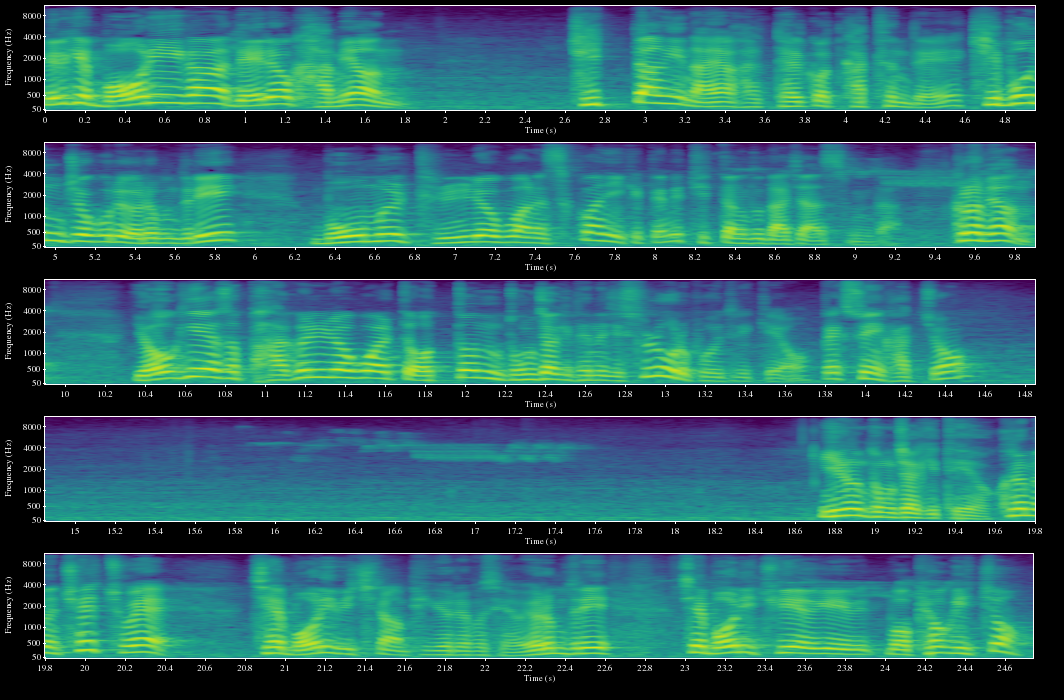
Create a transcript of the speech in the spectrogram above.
이렇게 머리가 내려가면 뒷땅이 나야 될 것 같은데 기본적으로 여러분들이 몸을 들려고 하는 습관이 있기 때문에 뒷땅도 나지 않습니다. 그러면 여기에서 박으려고 할 때 어떤 동작이 되는지 슬로우로 보여드릴게요. 백스윙 갔죠? 이런 동작이 돼요. 그러면 최초에 제 머리 위치랑 비교를 해보세요. 여러분들이 제 머리 뒤에 여기 뭐 벽 있죠?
